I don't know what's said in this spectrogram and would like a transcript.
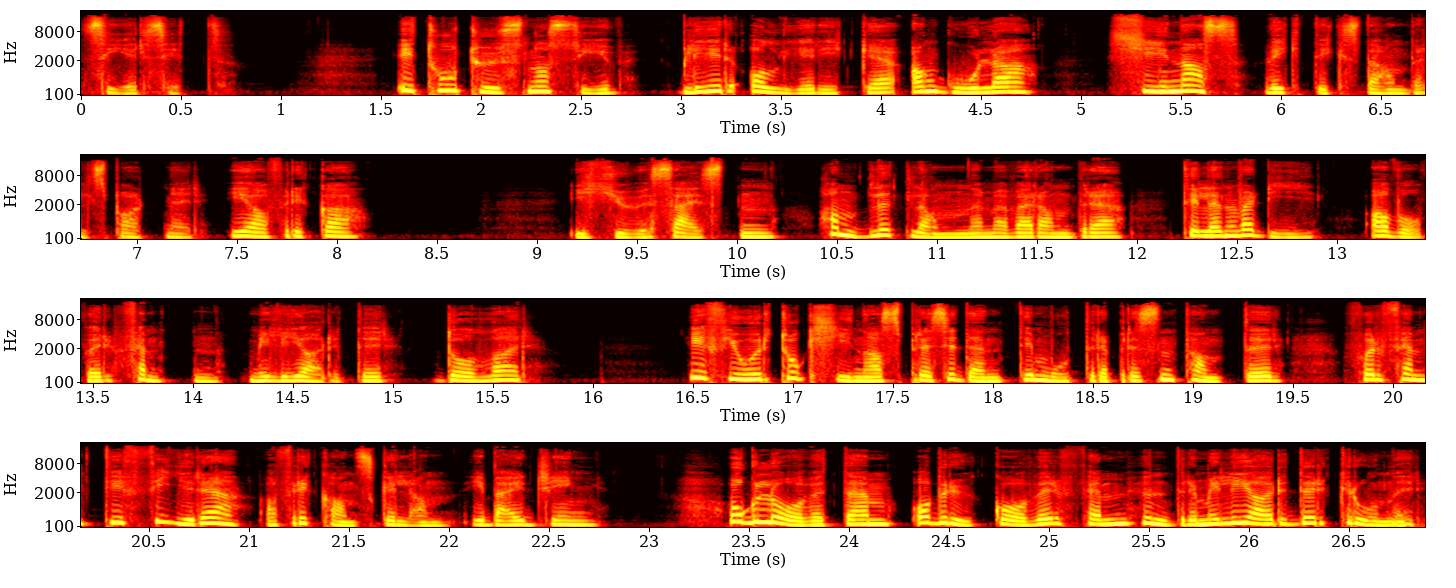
sier sitt. I 2007 blir oljerike Angola Kinas viktigste handelspartner i Afrika. I 2016 handlet landene med hverandre til en verdi av over 15 milliarder dollar. I fjor tok Kinas president imot representanter for 54 afrikanske land i Beijing, og lovet dem å bruke over 500 milliarder kroner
